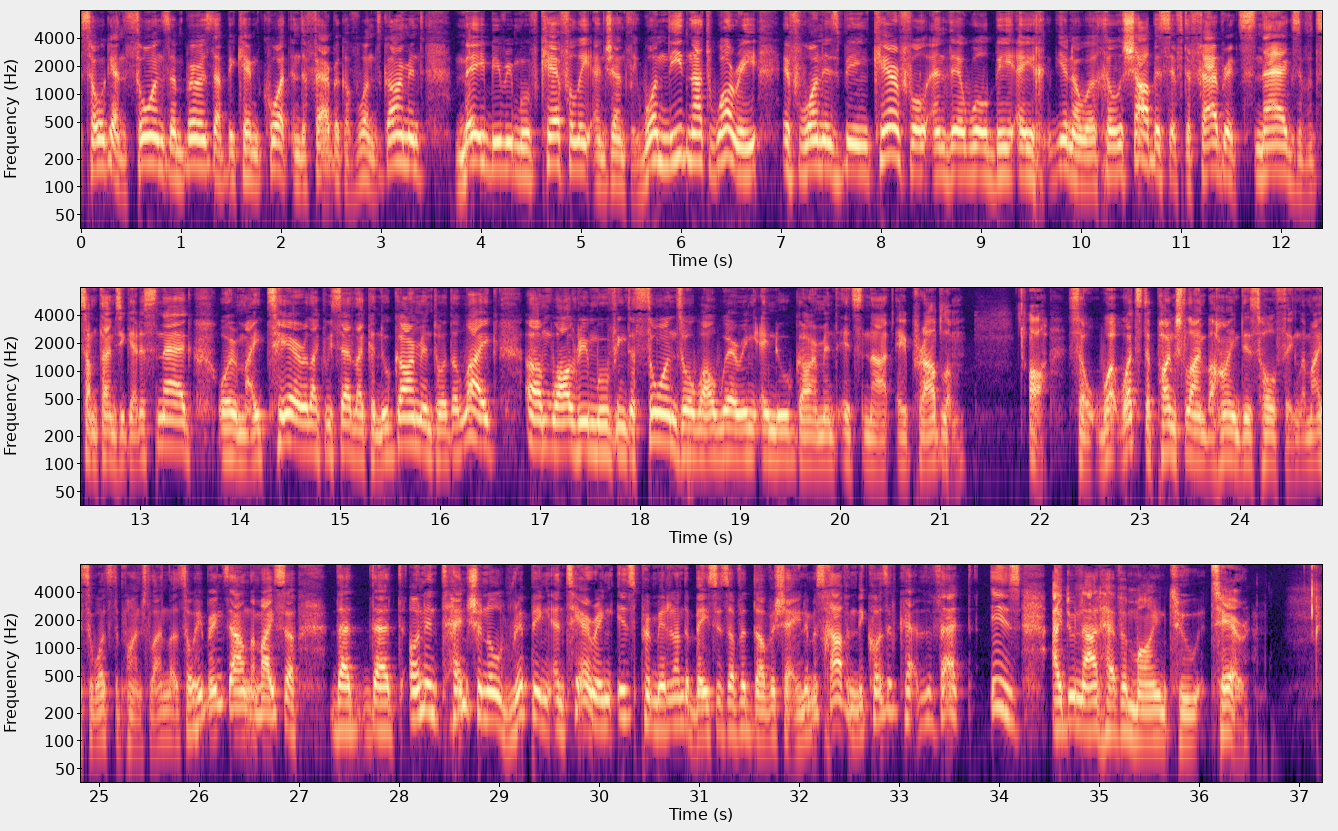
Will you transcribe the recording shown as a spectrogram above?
So again, thorns and burrs that became caught in the fabric of one's garment may be removed carefully and gently. One need not worry if one is being careful and there will be a, you know, a chil Shabbos if the fabric snags, if sometimes you get a snag, or it might tear, like we said, like a new garment or the like, um, while removing the thorns or while wearing a new garment, it's not a problem. Oh, so what, what's the punchline behind this whole thing? Lamaisa, what's the punchline? So he brings down Lamaisa that that unintentional ripping and tearing is permitted on the basis of a davar she'enim eschaven because it, the fact is I do not have a mind to tear.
